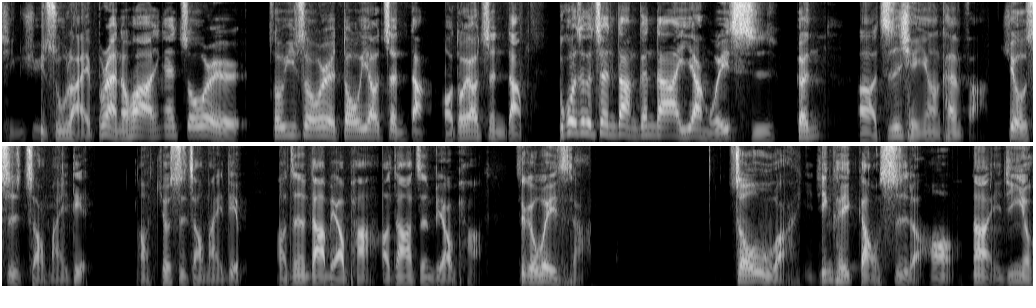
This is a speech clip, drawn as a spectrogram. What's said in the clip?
情绪出来，不然的话，应该周二、周一、周二都要震荡哦，都要震荡。不过这个震荡跟大家一样，维持跟啊之前一样的看法，就是找买点啊，就是找买点啊。真的，大家不要怕啊，大家真的不要怕这个位置啊。周五啊，已经可以搞事了哦，那已经有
